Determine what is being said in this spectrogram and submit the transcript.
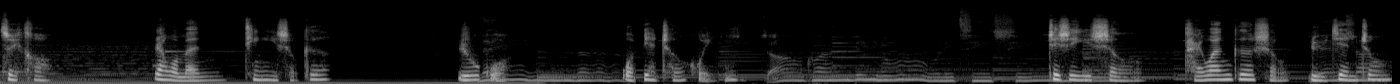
最后，让我们听一首歌。如果我变成回忆，这是一首台湾歌手吕建中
